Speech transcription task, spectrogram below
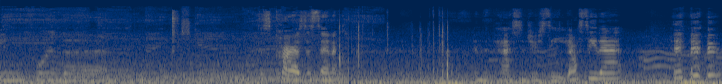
waiting for the this car has a Santa Claus in the passenger seat. Y'all see that?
